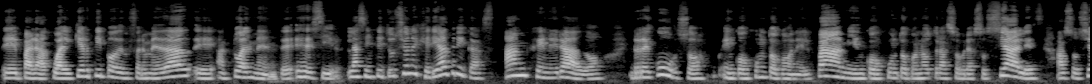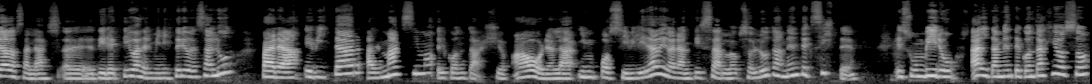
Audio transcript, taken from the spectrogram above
eh, para cualquier tipo de enfermedad eh, actualmente. Es decir, las instituciones geriátricas han generado recursos en conjunto con el PAM y en conjunto con otras obras sociales asociadas a las eh, directivas del Ministerio de Salud para evitar al máximo el contagio. Ahora, la imposibilidad de garantizarlo absolutamente existe es un virus altamente contagioso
